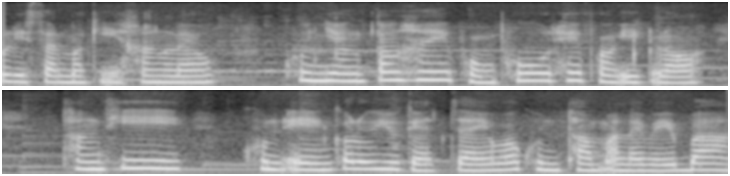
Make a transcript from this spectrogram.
บริษัทมากี่ครั้งแล้ว คุณยังต้องให้ผมพูดให้ฟังอีกเหรอ ทั้งที่คุณเองก็รู้อยู่แก่ใจว่าคุณทำอะไรไว้บ้าง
